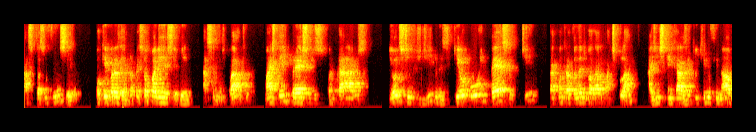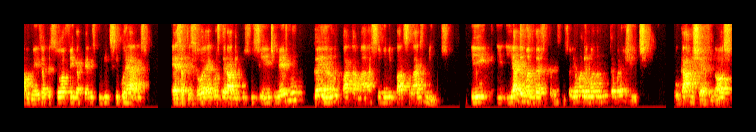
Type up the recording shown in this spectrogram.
a situação financeira. Porque, por exemplo, a pessoa pode receber acima de quatro, mas tem empréstimos bancários e outros tipos de dívidas que eu o impeço de estar contratando advogado particular. A gente tem casos aqui que no final do mês a pessoa fica apenas com 25 reais. Essa pessoa é considerada insuficiente mesmo ganhando patamar acima de quatro salários mínimos. E, e, e a demanda da defensoria é uma demanda muito abrangente. O carro-chefe nosso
